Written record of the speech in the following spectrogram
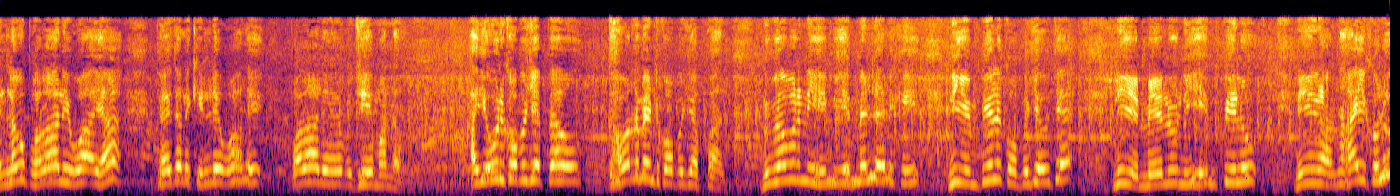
ఇళ్ళకు పొలాలు ఇవ్వాయా పేదలకు ఇల్లు ఇవ్వాలి. పొలాలు చేయమన్నావు. అది ఎవరికి గొప్ప చెప్పావు గవర్నమెంట్ గొప్ప చెప్పాలి నువ్వెవరు? నీ ఎమ్మెల్యేలకి నీ ఎంపీలకు ఒప్ప చెబితే నీ ఎమ్మెల్యేలు నీ ఎంపీలు నీ నాయకులు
